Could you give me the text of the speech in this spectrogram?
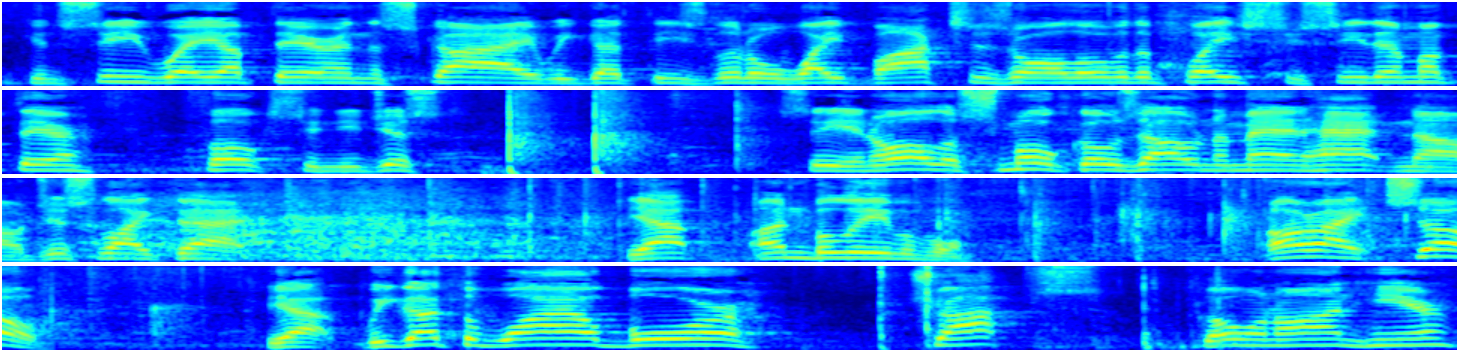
you can see way up there in the sky, we got these little white boxes all over the place. You see them up there, folks? And you just see, and all the smoke goes out into Manhattan now, just like that. yep, unbelievable. All right, so, yeah, we got the wild boar chops going on here.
